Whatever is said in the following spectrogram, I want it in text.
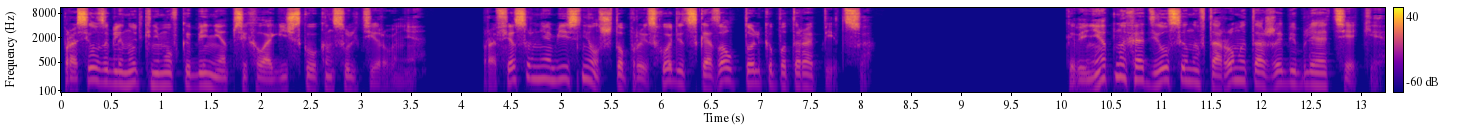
просил заглянуть к нему в кабинет психологического консультирования. Профессор не объяснил, что происходит, сказал только поторопиться. Кабинет находился на втором этаже библиотеки.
